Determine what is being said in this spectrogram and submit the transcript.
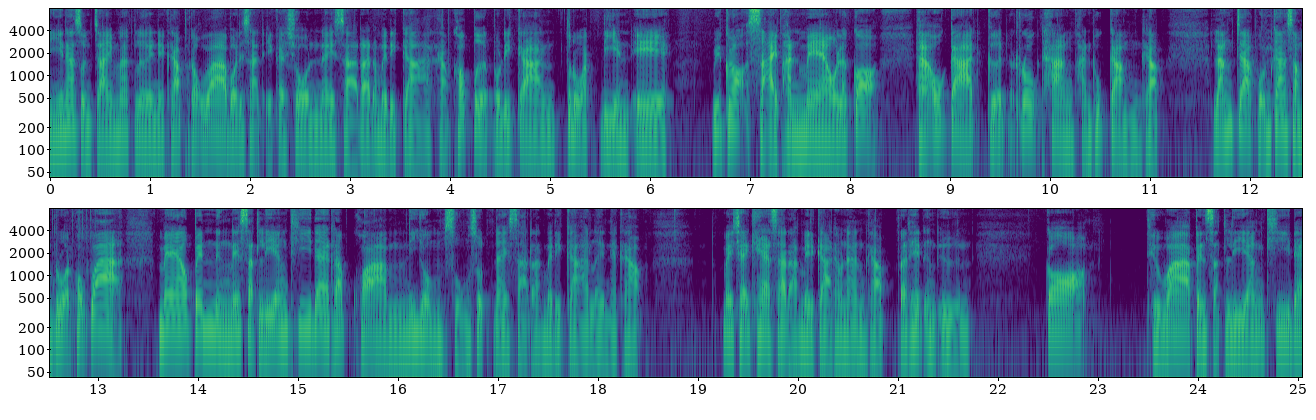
นี้น่าสนใจมากเลยนะครับ เพราะว่าบริษัทเอกชนในสหรัฐอเมริกาครับเขาเปิดบริการตรวจ DNA วิเคราะห์สายพันธุ์แมว แล้วก็หาโอกาสเกิดโรคทางพันธุกรรมครับ หลังจากผลการสำรวจพบว่า แมวเป็นหนึ่งในสัตว์เลี้ยงที่ได้รับความนิยมสูงสุดในสหรัฐอเมริกาเลยนะครับ ไม่ใช่แค่สหรัฐอเมริกาเท่านั้นครับ ประเทศอื่นๆ ก็ ถือว่าเป็นสัตว์เลี้ยงที่ได้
